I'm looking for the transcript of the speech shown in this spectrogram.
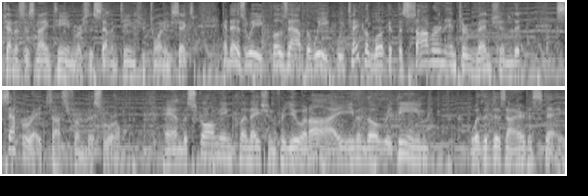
Genesis 19, verses 17 through 26. And as we close out the week, we take a look at the sovereign intervention that separates us from this world and the strong inclination for you and I, even though redeemed, with a desire to stay.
